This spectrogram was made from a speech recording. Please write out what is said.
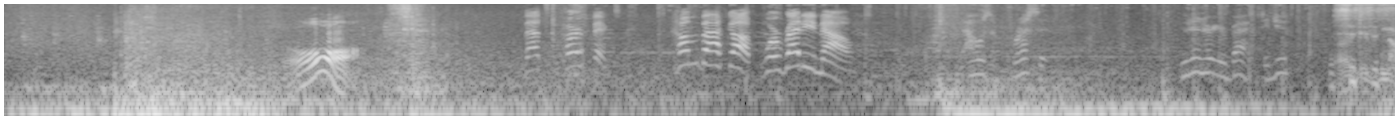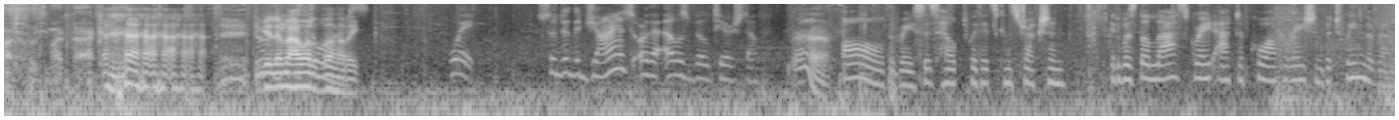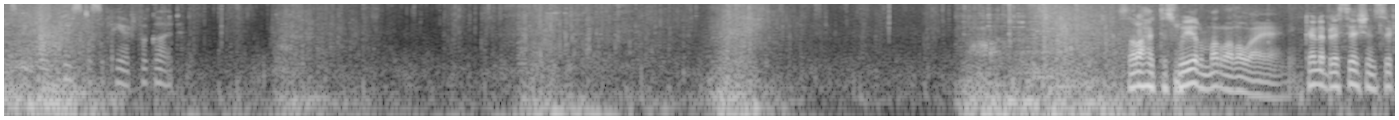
اوه That's perfect. Come back up. We're ready now. That was impressive. You didn't hurt your back, did you? Did not hurt my back. تقول له مع ورد ظهري Wait. So did the giants or the elves build Tearstone? آه. All the races helped with its construction. It was the last great act of cooperation between the realms before peace disappeared for good. صراحة التصوير مرة روعة يعني كان بلاي ستيشن 6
